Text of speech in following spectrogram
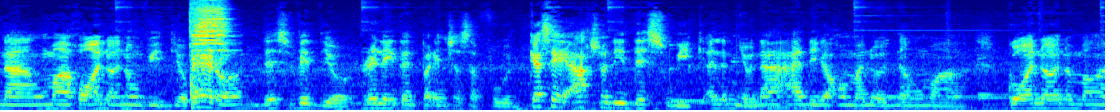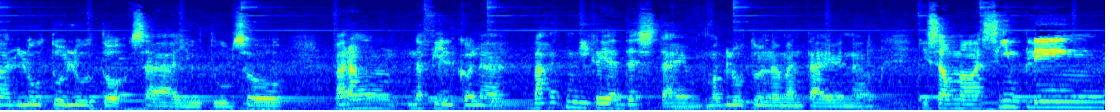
ng mga kung ano-anong video. Pero, this video, related pa rin siya sa food. Kasi actually this week, alam nyo, na-addict ako manood ng mga kung ano-ano mga luto-luto sa YouTube. So, parang na-feel ko na, bakit hindi kaya this time, magluto naman tayo ng isang mga simpleng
